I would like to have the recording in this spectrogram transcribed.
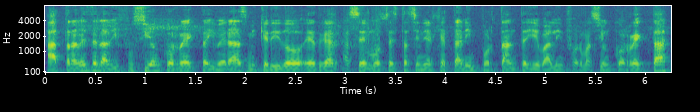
a través de la difusión correcta, y verás, mi querido Edgar, hacemos esta sinergia tan importante, llevar la información correcta.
